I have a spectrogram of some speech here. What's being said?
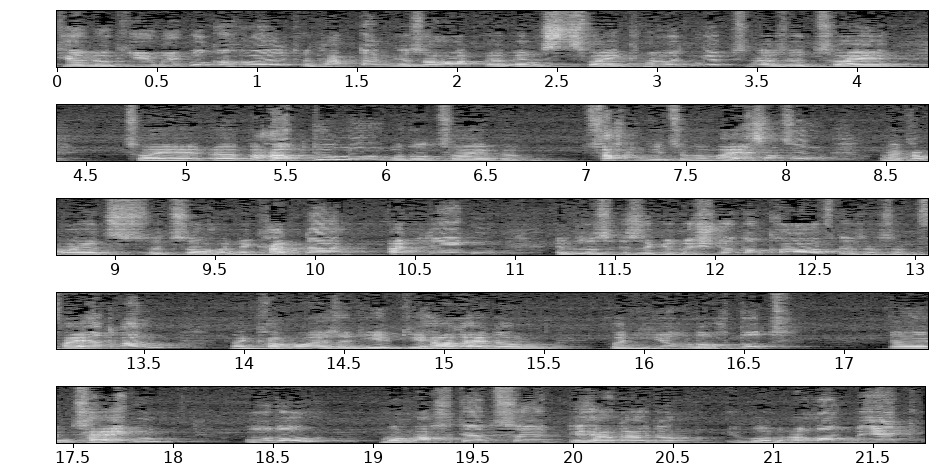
Theologie rübergeholt und habe dann gesagt, äh, wenn es zwei Knoten gibt, also zwei zwei äh, Behauptungen oder zwei Sachen, die zu beweisen sind. Und da kann man jetzt sozusagen eine Kante anlegen. Entweder es ist eine gerichteter Graph, also ein Pfeil dran. Dann kann man also die, die Herleitung von hier nach dort äh, zeigen. Oder man macht jetzt äh, die Herleitung über einen anderen Weg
